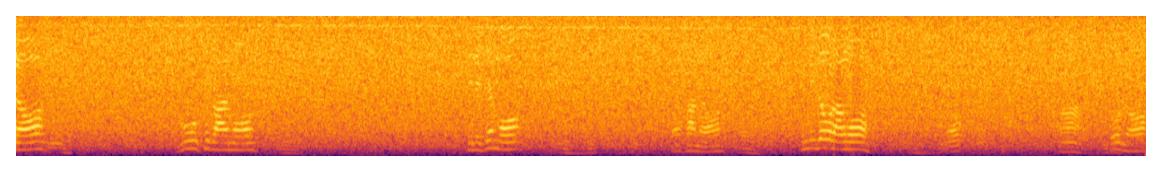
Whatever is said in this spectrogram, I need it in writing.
nữa vô thứ lại mà thì này chứ mà ra phan nữa. Cái mi đâu làm mà à đâu nữa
